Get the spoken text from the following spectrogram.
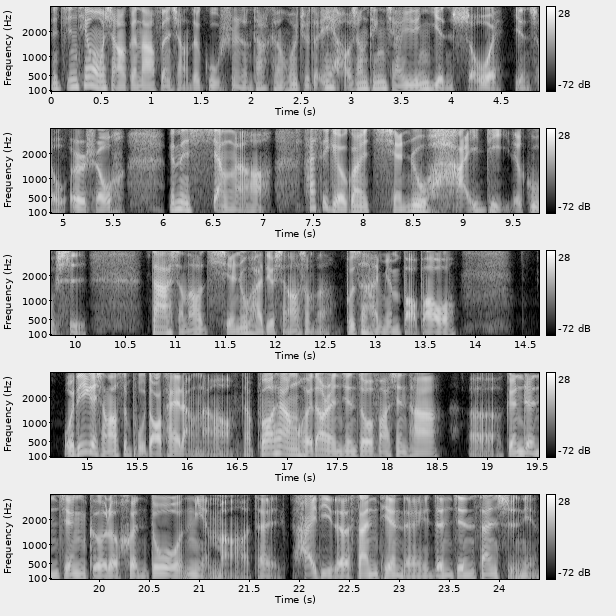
那今天我想要跟大家分享这故事呢，大家可能会觉得，哎，好像听起来有点眼熟，哎，眼熟、耳熟，有点像啊，哈。它是一个有关于潜入海底的故事。大家想到潜入海底，想到什么呢？不是海绵宝宝哦。我第一个想到是普岛太郎了，哈。那普岛太郎回到人间之后，发现他。呃，跟人间隔了很多年嘛，在海底的三天等于人间三十年，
